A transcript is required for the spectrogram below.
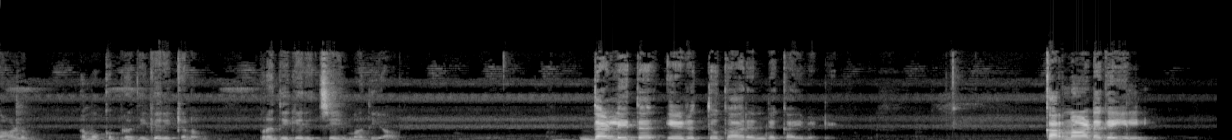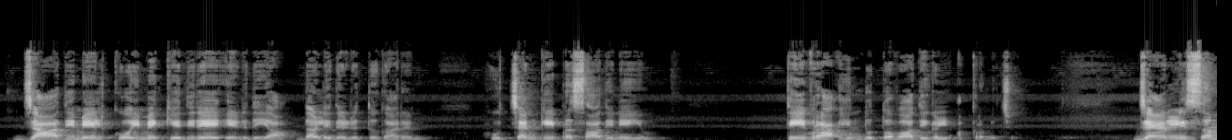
കാണും. നമുക്ക് പ്രതികരിക്കണം. പ്രതികരിച്ചേ മതിയാവും. ദളിത് എഴുത്തുകാരന്റെ കൈവെട്ടി. കർണാടകയിൽ ജാതി മേൽക്കോയ്മയ്ക്കെതിരെ എഴുതിയ ദളിത് എഴുത്തുകാരൻ ഹുച്ചൻകി പ്രസാദിനെയും തീവ്ര ഹിന്ദുത്വവാദികൾ ആക്രമിച്ചു. ജേർണലിസം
